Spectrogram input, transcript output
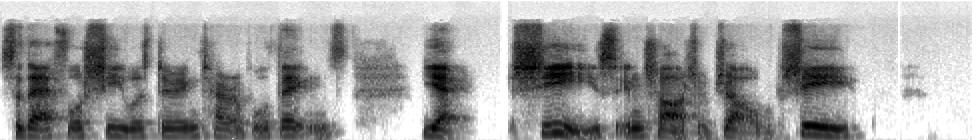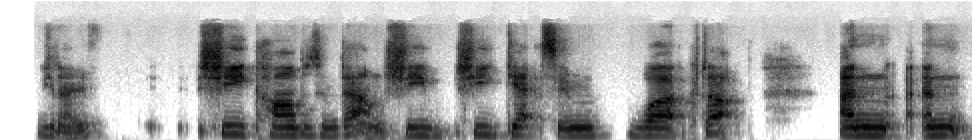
So therefore she was doing terrible things. Yet she's in charge of Joel. She, you know, she calms him down. She she gets him worked up. And and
